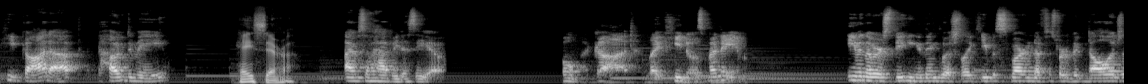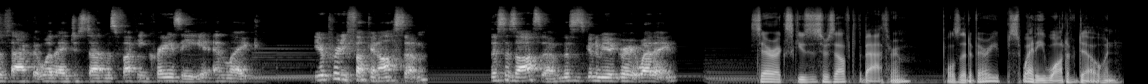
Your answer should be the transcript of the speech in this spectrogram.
He got up, hugged me. Hey, Sara. I'm so happy to see you. Oh my god, like he knows my name. Even though we were speaking in English, like he was smart enough to sort of acknowledge the fact that what I just done was fucking crazy and like, you're pretty fucking awesome. This is awesome. This is gonna be a great wedding. Sara excuses herself to the bathroom, pulls out a very sweaty wad of dough, and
